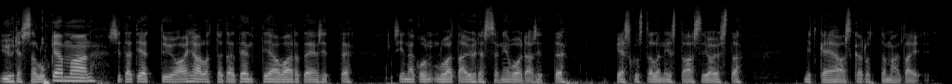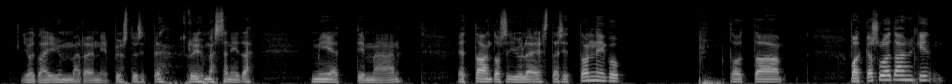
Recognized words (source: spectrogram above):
yhdessä lukemaan sitä tiettyä aihealuetta tai tenttiä varten ja sitten siinä kun luetaan yhdessä, niin voidaan sitten keskustella niistä asioista, mitkä jää askarruttamaan tai joita ei ymmärrä, niin pystyy sitten ryhmässä niitä miettimään. Että on tosi yleistä. Sitten on niinku, tota, vaikka jos luetaan johonkin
